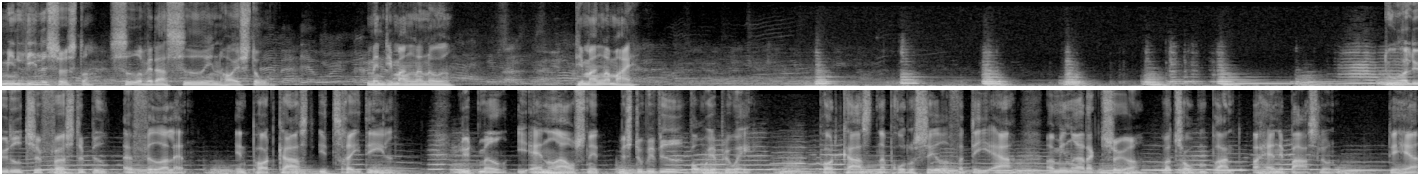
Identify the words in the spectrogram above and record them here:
Min lille søster sidder ved deres side i en højstol. Men de mangler noget. De mangler mig. lyttet til første bid af Fæderland, en podcast i tre dele. Lyt med i andet afsnit, hvis du vil vide, hvor jeg blev af. Podcasten er produceret for DR, og mine redaktører var Torben Brandt og Hanne Barslund. Det her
